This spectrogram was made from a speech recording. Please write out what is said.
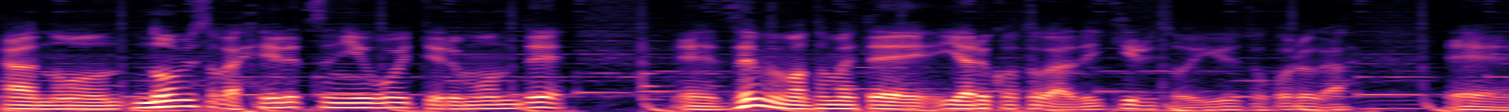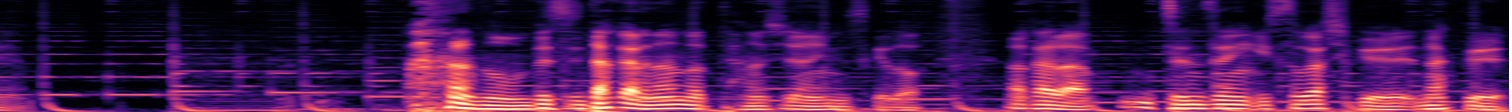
あの脳みそが並列に動いているもんで、え、全部まとめてやることができるというところが、えー あの、別にだからなんだって話じゃないんですけど、だから全然忙しくなく、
